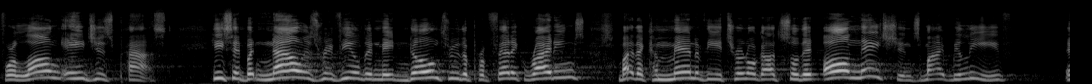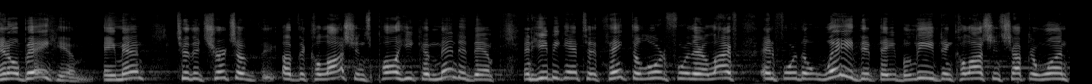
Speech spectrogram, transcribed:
for long ages past. He said, but now is revealed and made known through the prophetic writings by the command of the eternal God, so that all nations might believe and obey him. Amen. To the church of the, of the Colossians, Paul, he commended them and he began to thank the Lord for their life and for the way that they believed. In Colossians chapter 1,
